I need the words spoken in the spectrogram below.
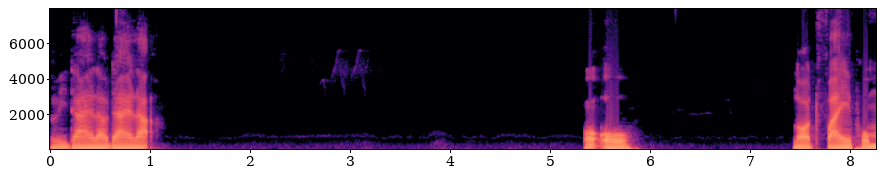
เฮ้ยได้แล้วได้แล้ว โอ หลอดไฟผม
